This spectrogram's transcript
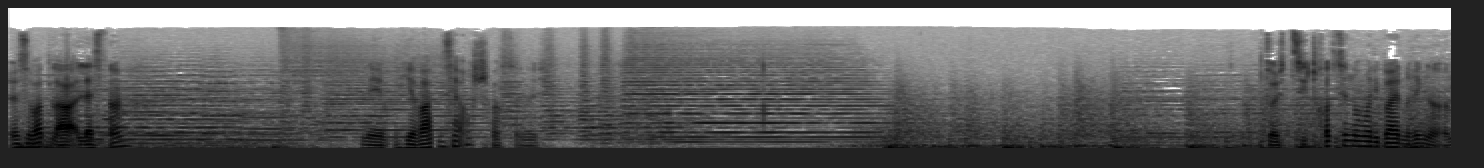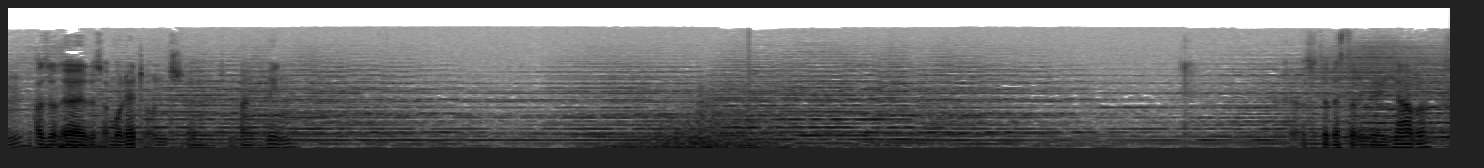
Ist was, La Lester? Nee, hier warten ist ja auch schwachsinnig. So, ich ziehe trotzdem nochmal die beiden Ringe an. Also, äh, das Amulett und äh, den beiden Das ist der beste Ring, den ich habe.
